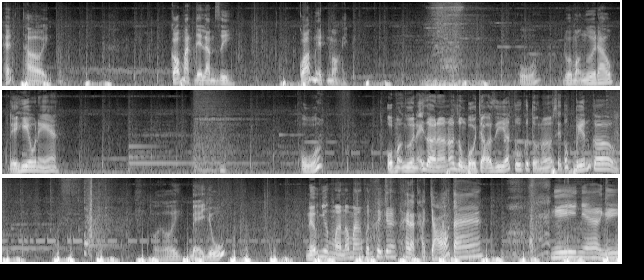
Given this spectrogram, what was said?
Hết thời. Có mặt để làm gì? Quá mệt mỏi. Ủa rồi mọi người đâu? Để hiêu nè. Ủa? Ủa mọi người nãy giờ nó, nó dùng bổ trợ gì á? Tôi cứ tưởng nó sẽ tốc biến cơ. Trời ơi bể vú. Nếu như mà nó mang phấn khích á hay là thả chó ta? Nghi nha nghi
